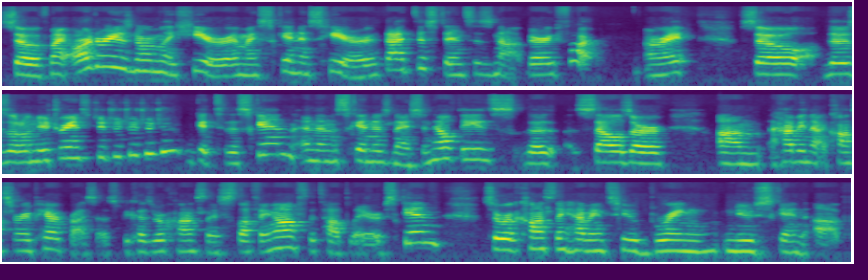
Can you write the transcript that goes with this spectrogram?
So if my artery is normally here and my skin is here, that distance is not very far. All right. So those little nutrients do, do, do, get to the skin, and then the skin is nice and healthy. The cells are um, having that constant repair process because we're constantly sloughing off the top layer of skin. So we're constantly having to bring new skin up.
